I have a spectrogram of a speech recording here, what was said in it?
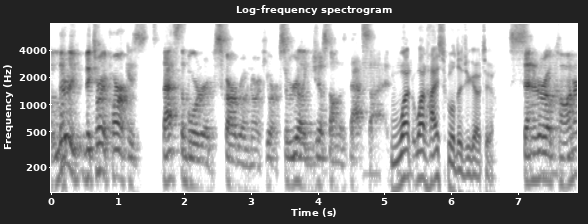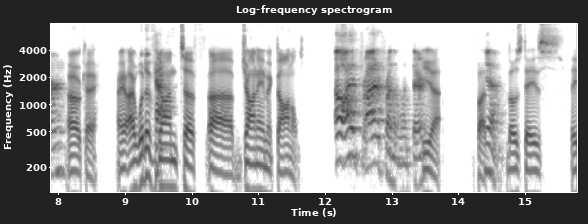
what- literally victoria park is that's the border of scarborough north york so we were like just on the, that side What what high school did you go to? senator o'connor Okay. I, I would have Ca- gone to uh, John A. Macdonald. oh I had, I had a friend that went there Yeah, but yeah those days they,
